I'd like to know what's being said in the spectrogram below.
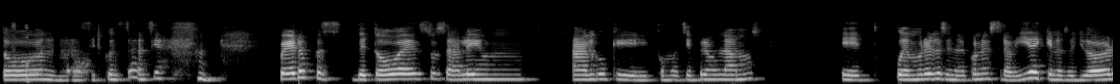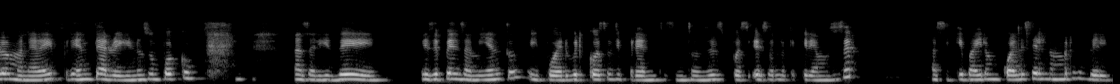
todas las circunstancias. Pero pues de todo esto sale algo que, como siempre hablamos, eh, podemos relacionar con nuestra vida y que nos ayuda a verlo de manera diferente, a reírnos un poco, a salir de ese pensamiento y poder ver cosas diferentes. Entonces, pues eso es lo que queríamos hacer. Así que, Byron, ¿cuál es el nombre del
